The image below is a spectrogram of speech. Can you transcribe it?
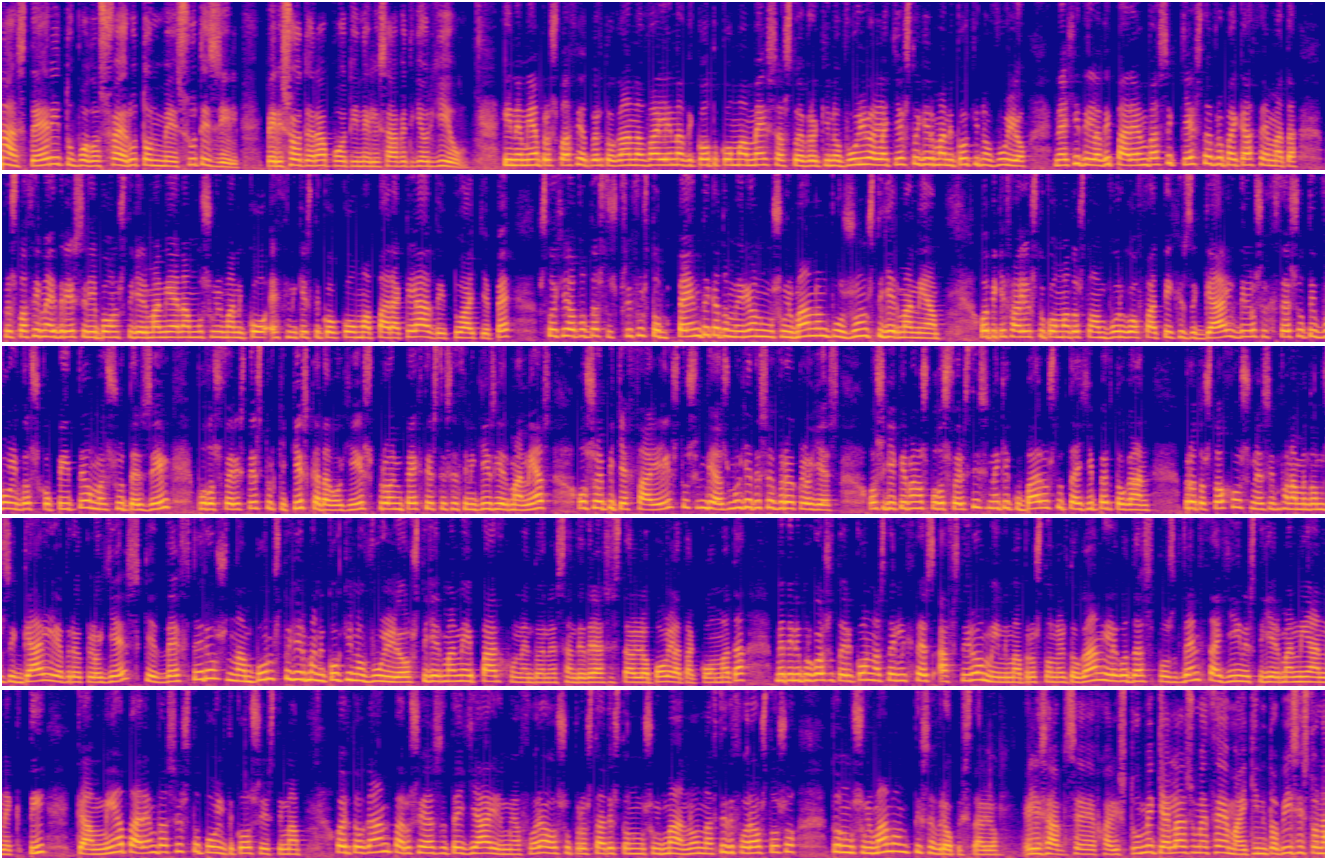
ένα αστέρι του ποδοσφαίρου, τον Μεσούτε Ζιλ. Περισσότερα από την Ελισάβετ Γεωργίου. Είναι μια προσπάθεια του Ερτογάν να βάλει ένα δικό του κόμμα μέσα στο Ευρωκοινοβούλιο αλλά και στο Γερμανικό Κοινοβούλιο. Να έχει δηλαδή παρέμβαση και στα ευρωπαϊκά θέματα. Προσπαθεί να ιδρύσει λοιπόν στη Γερμανία ένα μουσουλμανικό εθνικιστικό κόμμα παρακλάδι του ΑΚΕΠΕ, στοχεύοντας τους ψήφους των 5 εκατομμυρίων μουσουλμάνων που ζουν στη Γερμανία. Ο επικεφαλής του κόμματος στο Αμβούργο, Φατίχ Ζιγκάλ, δήλωσε χθες ότι βολιδοσκοπείται ο Μεσούτε Ζιλ, ποδοσφαιριστής τουρκικής καταγωγής, πρώην παίχτης της Εθνικής Γερμανίας, ως ο επικεφαλής του συνδυασμού για τις ευρωεκλογές. Ο συγκεκριμένος ποδοσφαιριστής είναι και κουμπάρος του Ταγί Περτογάν. Πρώτος στόχος είναι σύμφωνα με τον Ζιγκάλ οι ευρωεκλογές και δεύτερος να μπουν στο Γερμανικό Κοινοβούλιο. Στη Γερμανία υπάρχουν έντονες αντιδράσεις στα από όλα τα κόμματα, με την Υπουργό Εσωτερικών να στέλνει χθες αυστηρό μήνυμα προς τον Ερτογάν, λέγοντας πως δεν θα γίνει στη Γερμανία ανεκτή καμία παρέμβαση στο πολιτικό σύστημα. Ο Ερτογάν παρουσιάζεται για άλλη μια φορά ως ο προστάτης των μουσουλμάνων, αυτή τη φορά ωστόσο των μουσουλμάνων της Ευρώπης, θα Ελισάβη, σε ευχαριστούμε και αλλάζουμε θέμα. Οι κινητοποιήσει των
